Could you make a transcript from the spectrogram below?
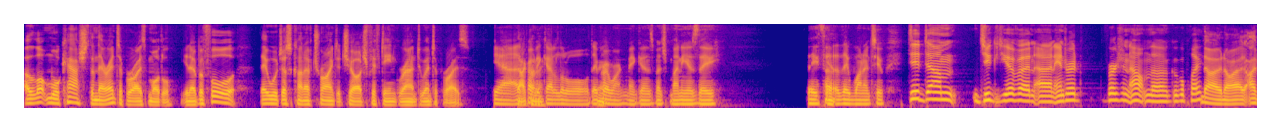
a lot more cash than their enterprise model. You know, before they were just kind of trying to charge 15 grand to enterprise. Yeah, they That probably got a little. Old. They yeah. probably weren't making as much money as they they thought Yeah. that they wanted to. Did um do you, do you have an, an Android version out in the Google Play? No, no, I, I,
